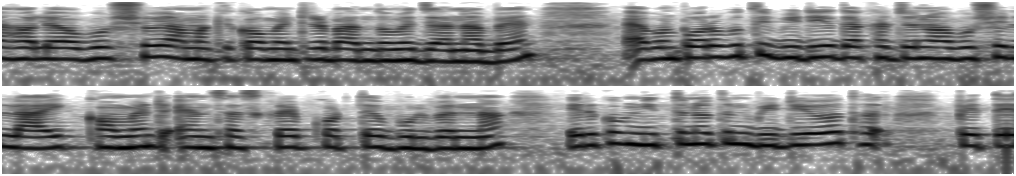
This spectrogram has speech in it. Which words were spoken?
তাহলে অবশ্যই আমাকে কমেন্টের মাধ্যমে জানাবেন। এবং পরবর্তী ভিডিও দেখার জন্য অবশ্যই লাইক কমেন্ট অ্যান্ড সাবস্ক্রাইব করতে ভুলবেন না। এরকম নিত্য নতুন ভিডিও পেতে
